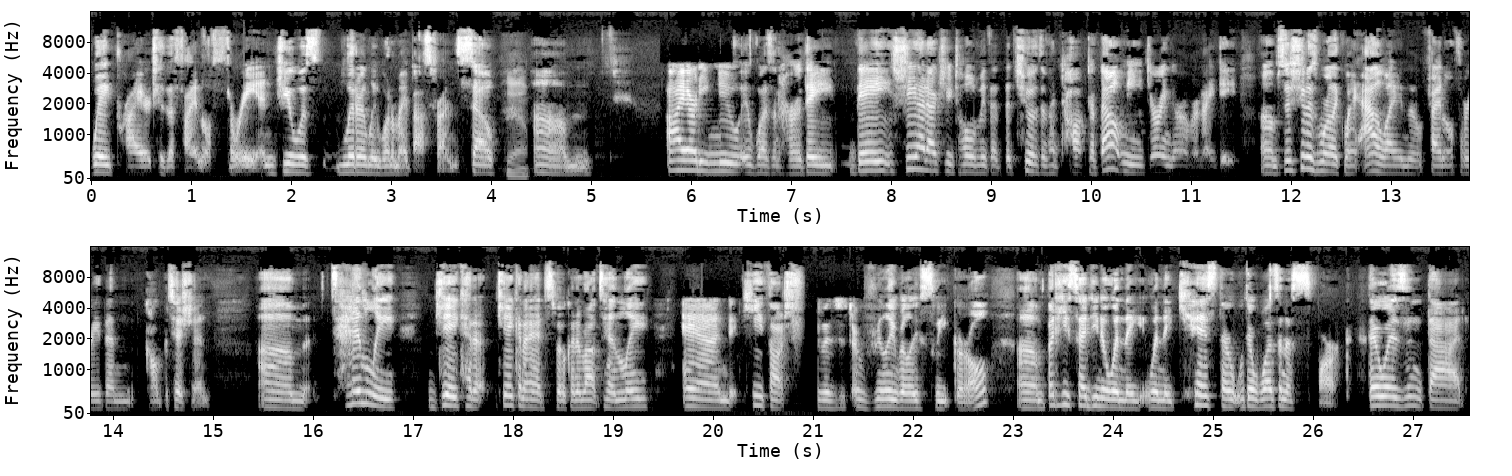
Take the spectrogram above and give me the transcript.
way prior to the final three, and Gia was literally one of my best friends. So, yeah. um, I already knew it wasn't her. They, they, she had actually told me that the two of them had talked about me during their overnight date. Um, so she was more like my ally in the final three than competition. Um, Tenley, Jake had, Jake and I had spoken about Tenley and he thought she was just a really, really sweet girl. Um, but he said, you know, when they, when they kissed, there, there wasn't a spark. There wasn't that,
